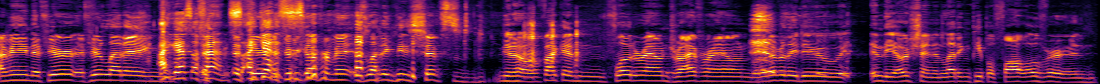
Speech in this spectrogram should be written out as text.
I mean, if you're if you're letting, I guess offense, If, I your- guess. if your government is letting these ships, you know, fucking float around, drive around, whatever they do in the ocean, and letting people fall over, and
